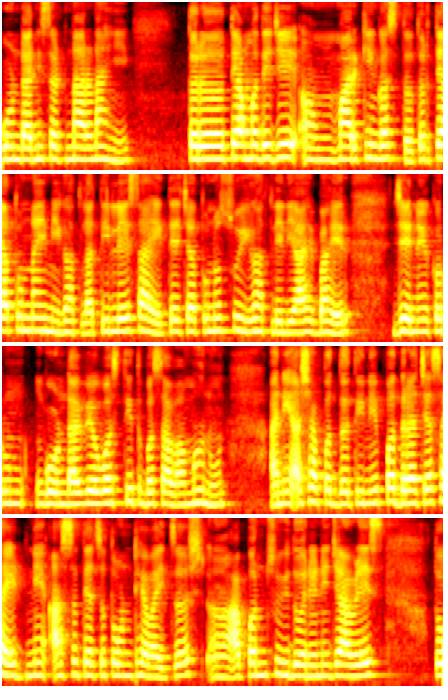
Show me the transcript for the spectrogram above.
गोंडा निसटणार नाही. तर त्यामध्ये जे मार्किंग असतं तर त्यातून नाही मी घातला. ती लेस आहे त्याच्यातूनच सुई घातलेली आहे बाहेर जेणेकरून गोंडा व्यवस्थित बसावा म्हणून. आणि अशा पद्धतीने पदराच्या साईडने असं त्याचं तोंड ठेवायचं. श- आपण सुई दोऱ्याने ज्यावेळेस तो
